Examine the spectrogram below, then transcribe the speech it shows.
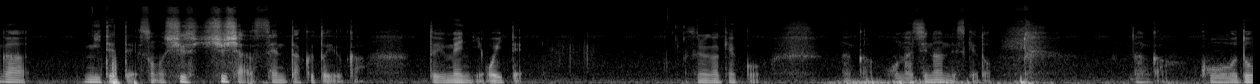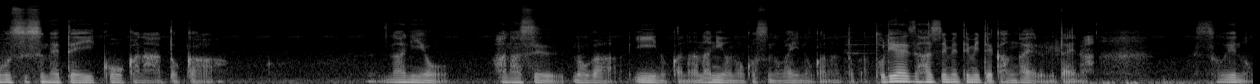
が似ててその取捨選択というかという面において。それが結構なんか同じなんですけどなんかこうどう進めていこうかなとか何を話すのがいいのかな何を残すのがいいのかなとかとりあえず始めてみて考えるみたいなそういうのも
